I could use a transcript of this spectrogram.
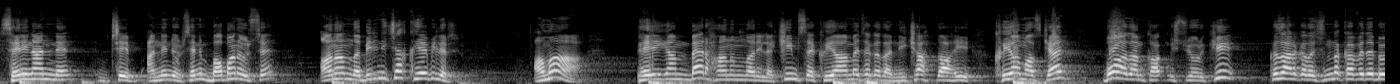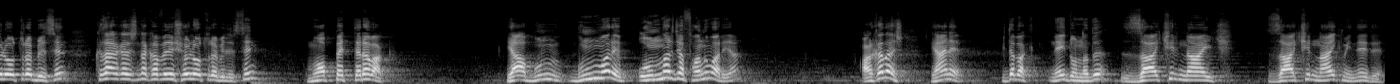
Senin annen şey annen diyorum senin baban ölse ananla biri nikah kıyabilir. Ama peygamber hanımlarıyla kimse kıyamete kadar nikah dahi kıyamazken bu adam kalkmış diyor ki kız arkadaşınla kafede böyle oturabilirsin. Kız arkadaşınla kafede şöyle oturabilirsin. Muhabbetlere bak. Ya bunun, bunun var ya onlarca fanı var ya. Arkadaş yani bir de bak neydi onun adı? Zakir Naik. Zakir Naik mi neydi?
